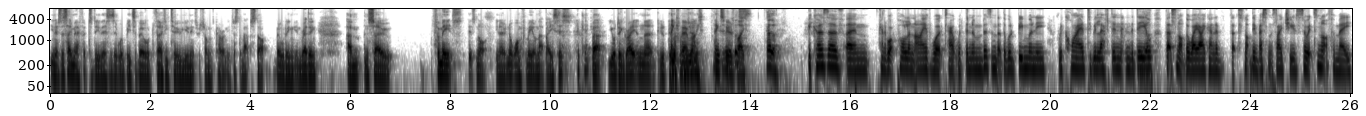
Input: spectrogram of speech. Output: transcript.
You know, it's the same effort to do this as it would be to build 32 units, which I'm currently just about to start building in Reading. Um, and so for me, it's it's not you know not one for me on that basis. Okay. But you're doing great, and uh, good, good Thank luck you on very your much. Thanks for your advice. Helen. Because of um, kind of what Paul and I have worked out with the numbers and that there would be money required to be left in, in the deal, that's not the way I kind of, that's not the investments I choose. So it's not for me,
